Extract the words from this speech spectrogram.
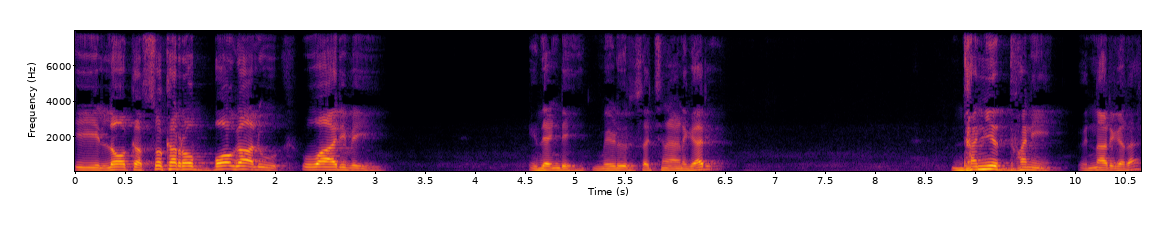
ఈ లోక సుఖరోభోగాలు వారివి. ఇదండి మేడూరు సత్యనారాయణ గారి ధన్యధ్వని విన్నారు కదా?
